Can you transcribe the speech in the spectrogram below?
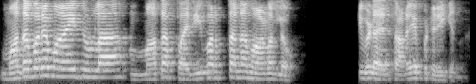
മതപരമായിട്ടുള്ള മതപരിവർത്തനമാണല്ലോ ഇവിടെ തടയപ്പെട്ടിരിക്കുന്നത്.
